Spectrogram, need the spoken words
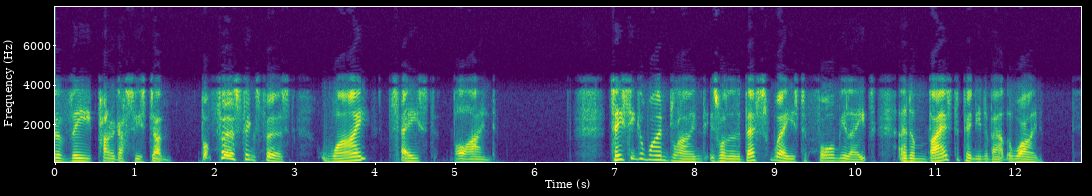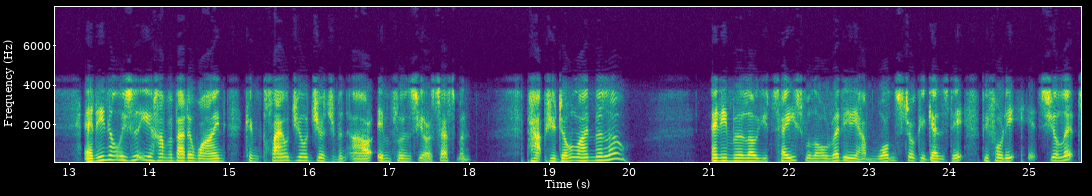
of the paragraphs done. But first things first, why taste blind? Tasting a wine blind is one of the best ways to formulate an unbiased opinion about the wine. Any knowledge that you have about a wine can cloud your judgment or influence your assessment. Perhaps you don't like Merlot. Any Merlot you taste will already have one stroke against it before it hits your lips.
